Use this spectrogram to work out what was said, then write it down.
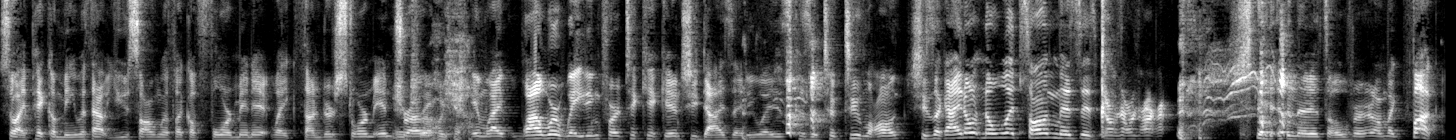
So I pick a Me Without You song with like a four minute like thunderstorm intro, Intro, yeah. and like while we're waiting for it to kick in, she dies anyways because it took too long. She's like, "I don't know what song this is," and then it's over. I'm like, "Fuck."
